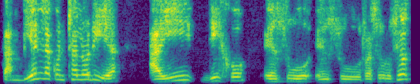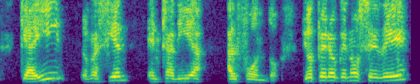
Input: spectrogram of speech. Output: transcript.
también la Contraloría ahí dijo en su, en su resolución que ahí recién entraría al fondo. Yo espero que no se dé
